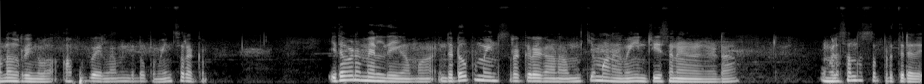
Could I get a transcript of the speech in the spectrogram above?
உணர்றீங்களோ அப்போ எல்லாம் இந்த டோப்பமைன் சுரக்கும். இதை விட மேலதிகமாக இந்த டோப்பமைன் சுரக்கிறதுக்கான முக்கியமான மெயின் ரீசன் கேட்டால் உங்களை சந்தோஷப்படுத்துறது.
